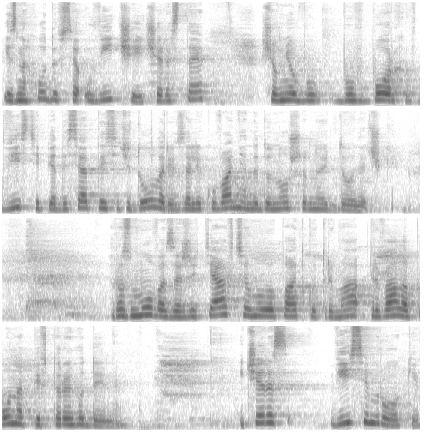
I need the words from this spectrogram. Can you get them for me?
і знаходився у відчаї через те, що в нього був борг в 250 тисяч доларів за лікування недоношеної донечки. Розмова за життя в цьому випадку тривала понад півтори години. І через вісім років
